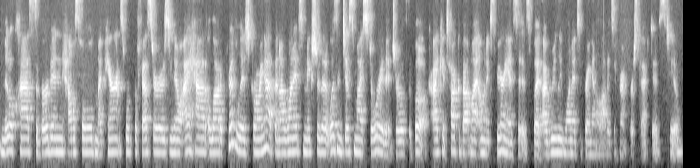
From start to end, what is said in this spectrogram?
middle class suburban household. My parents were professors. You know, I had a lot of privilege growing up, and I wanted to make sure that it wasn't just my story that drove the book. I could talk about my own experiences, but I really wanted to bring in a lot of different perspectives too.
